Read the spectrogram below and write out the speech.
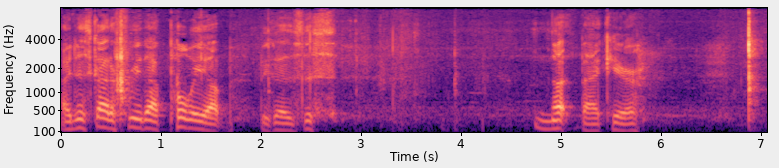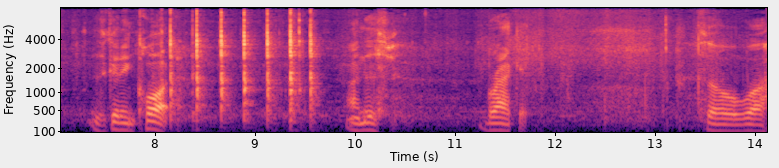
I just got to free that pulley up because this nut back here is getting caught on this bracket. So uh,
